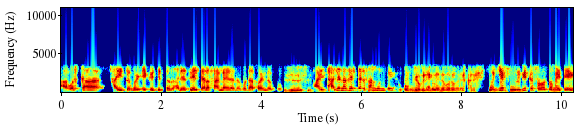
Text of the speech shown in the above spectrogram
अवस्था स्थायीचं एकचित्त झाले असेल त्याला सांगायला नको दाखवायला नको. आणि झाले नसेल तर सांगून काही उपयोग नाही बरोबर. म्हणजे पूर्वी कसं होतं माहितीये.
